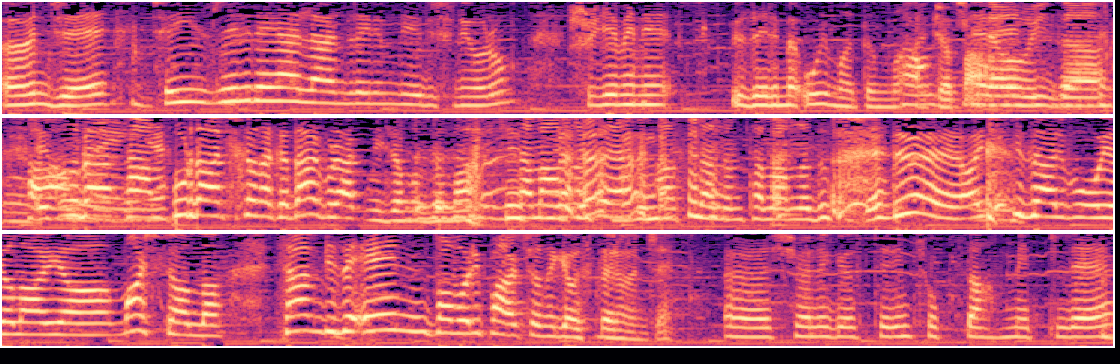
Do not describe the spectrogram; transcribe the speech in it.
önce çeyizleri değerlendirelim diye düşünüyorum. Şu Yemeni üzerime uymadı mı acaba? Hele uydu. E bunu ben tam buradan çıkana kadar bırakmayacağım o zaman. Tamamladı aslanım tamamladı sizi. Değil mi? Ay ne güzel bu oyalar ya. Maşallah. Sen bize en favori parçanı göster önce. Ee, şöyle göstereyim çok zahmetli.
